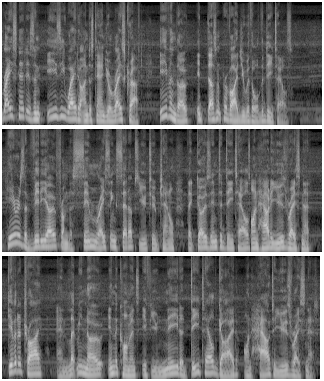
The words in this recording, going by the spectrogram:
RaceNet is an easy way to understand your racecraft, even though it doesn't provide you with all the details. Here is a video from the Sim Racing Setups YouTube channel that goes into details on how to use RaceNet. Give it a try and let me know in the comments if you need a detailed guide on how to use RaceNet.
